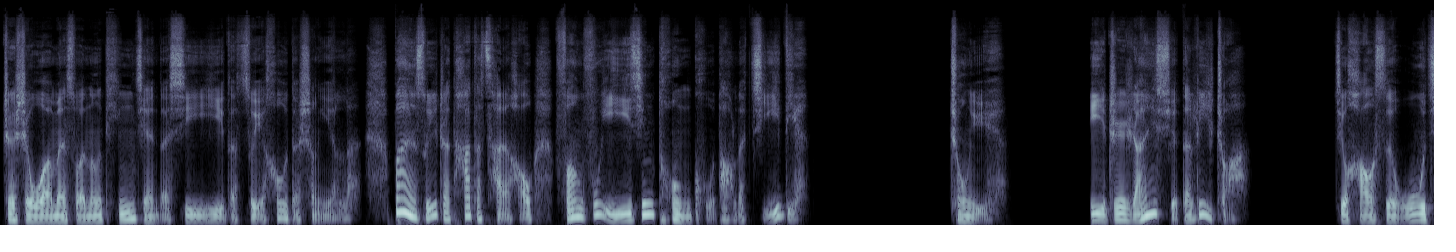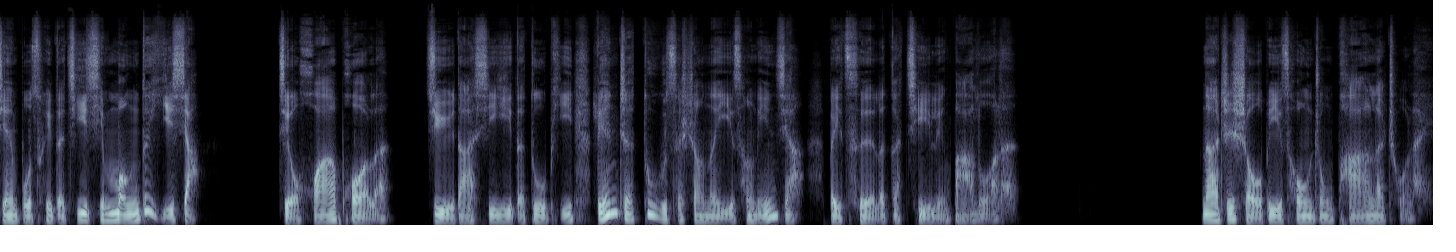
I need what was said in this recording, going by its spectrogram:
这是我们所能听见的蜥蜴的最后的声音了。伴随着它的惨嚎，仿佛已经痛苦到了极点。终于，一只染血的利爪，就好似无坚不摧的机器，猛的一下，就划破了巨大蜥蜴的肚皮，连着肚子上那一层鳞甲被刺了个七零八落了。那只手臂从中爬了出来。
